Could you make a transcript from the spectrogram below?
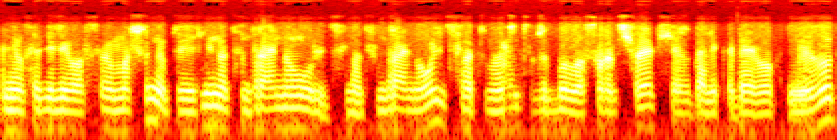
Они усадили его в свою машину и привезли на центральную улицу. На центральную улицу в этот момент уже было 40 человек, все ждали, когда его привезут.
